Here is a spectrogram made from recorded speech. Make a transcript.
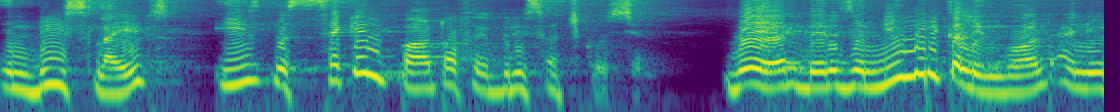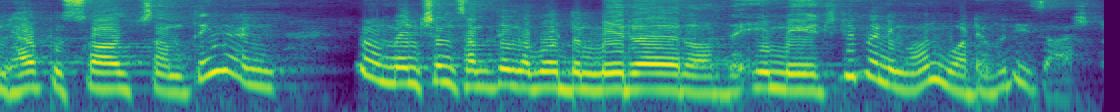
in these slides is the second part of every such question where there is a numerical involved and you will have to solve something and you know, mention something about the mirror or the image depending on whatever is asked.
